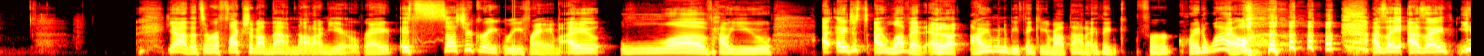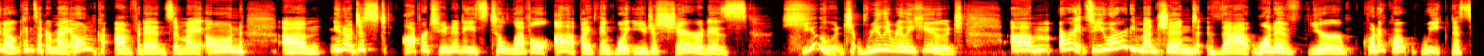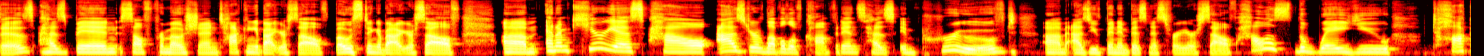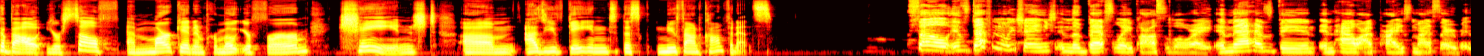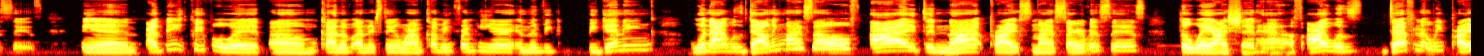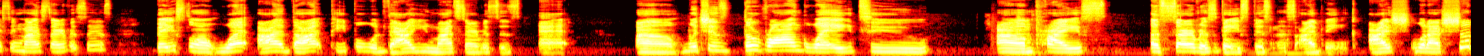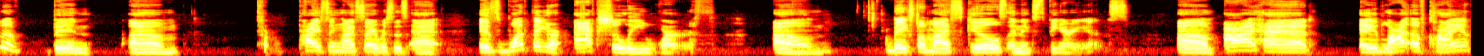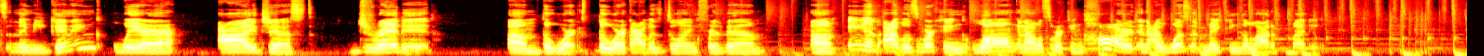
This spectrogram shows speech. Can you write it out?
Yeah, that's a reflection on them, not on you, right? It's such a great reframe. I love how you I, just I love it, and uh, I'm going to be thinking about that. I think for quite a while, as I as I you know consider my own confidence and my own um, you know just opportunities to level up. I think what you just shared is huge, really, really huge. Um, all right. So you already mentioned that one of your quote unquote weaknesses has been self promotion, talking about yourself, boasting about yourself. Um, and I'm curious how, as your level of confidence has improved um, as you've been in business for yourself, how has the way you talk about yourself and market and promote your firm changed um, as you've gained this newfound confidence? So it's definitely changed in the best way possible, right? And that has been in how I price my services. And I think people would um, kind of understand where I'm coming from here. In the be- beginning, when I was doubting myself, I did not price my services the way I should have. I was definitely pricing my services based on what I thought people would value my services at, um, which is the wrong way to um, price a service based business. I think I sh- what I should have been um, pr- pricing my services at is what they are actually worth um, based on my skills and experience. Um, I had a lot of clients in the beginning where I just dreaded um, the work the work I was doing for them. Um, and I was working long and I was working hard and I wasn't making a lot of money.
